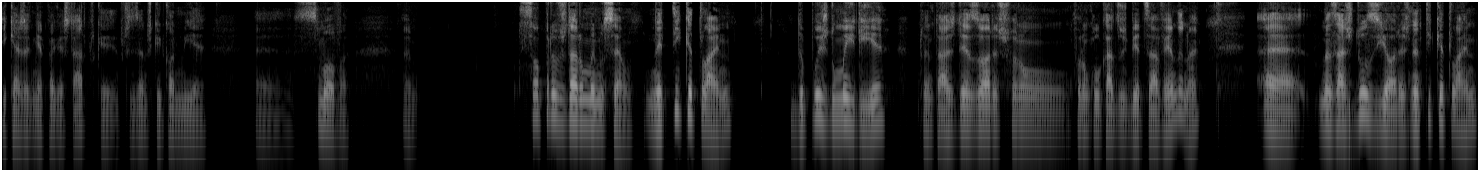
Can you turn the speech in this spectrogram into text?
e que haja dinheiro para gastar, porque precisamos que a economia uh, se mova. Só para vos dar uma noção, na Ticketline, depois do meio-dia, portanto às 10 horas foram, foram colocados os bilhetes à venda, não é? Uh, mas às 12 horas, na Ticketline,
